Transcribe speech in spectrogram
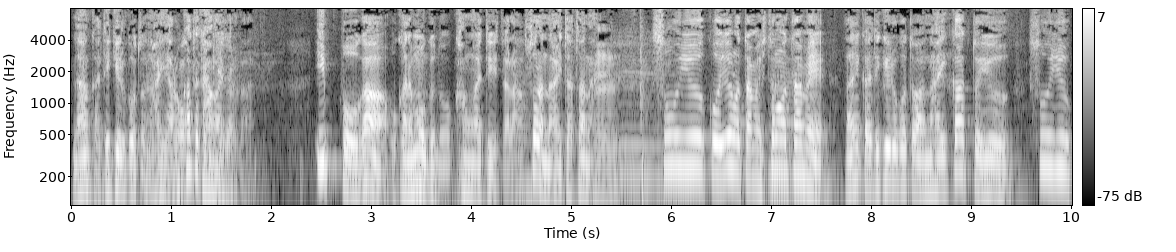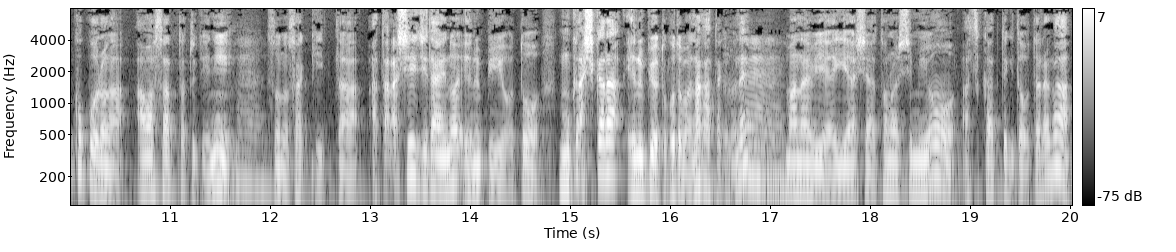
何かできることないやろうかと考えてるから。一方がお金儲けの考えていたら、それは成り立たない、そういうこう世のため、人のため、何かできることはないかという、そういう心が合わさったときに、そのさっき言った新しい時代の NPO と、昔から NPO って言葉はなかったけどね、学びや癒しや楽しみを扱ってきたお寺が、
